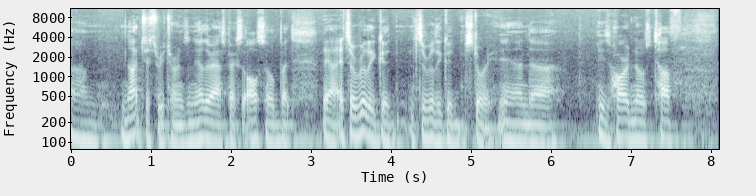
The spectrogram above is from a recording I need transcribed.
um, not just returns and the other aspects also. But yeah, it's a really good it's a really good story, and uh, he's hard nosed, tough,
